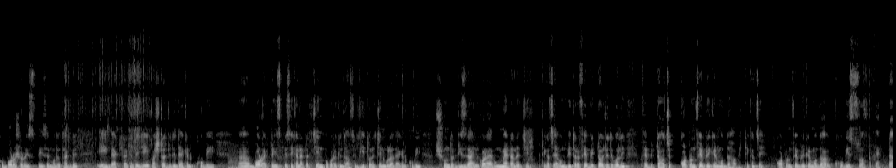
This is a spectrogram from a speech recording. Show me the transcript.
খুব বড় সড়ো স্পেসের মধ্যে থাকবে। এই ব্যাগটা কিন্তু এই যে এই পাশটা যদি দেখেন, খুবই বড় একটা স্পেস এখানে একটা চেন পকেটও কিন্তু আছে। ভিতরে চেনগুলো দেখেন, খুবই সুন্দর ডিজাইন করা এবং মেটালের চেন ঠিক আছে? এবং ভিতরে ফেব্রিকটাও যদি বলি ফেব্রিকটা হচ্ছে কটন ফেব্রিকের মধ্যে হবে, ঠিক আছে? কটন ফেব্রিকের মধ্যে হবে, খুবই সফট ব্যাগটা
